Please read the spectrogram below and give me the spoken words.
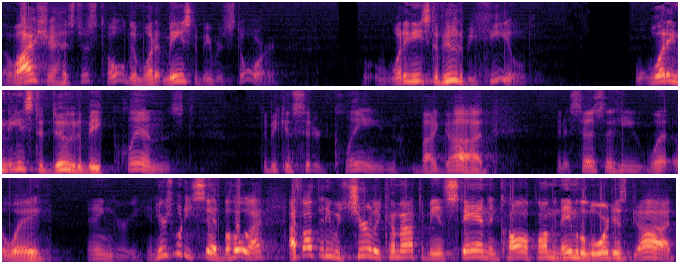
Elisha, has just told him what it means to be restored, what he needs to do to be healed, what he needs to do to be cleansed, to be considered clean by God. And it says that he went away angry. And here's what he said Behold, I, I thought that he would surely come out to me and stand and call upon the name of the Lord his God.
